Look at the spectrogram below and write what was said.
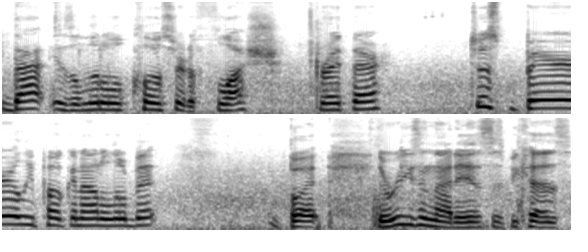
That is a little closer to flush right there just barely poking out a little bit. But the reason that is, is because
